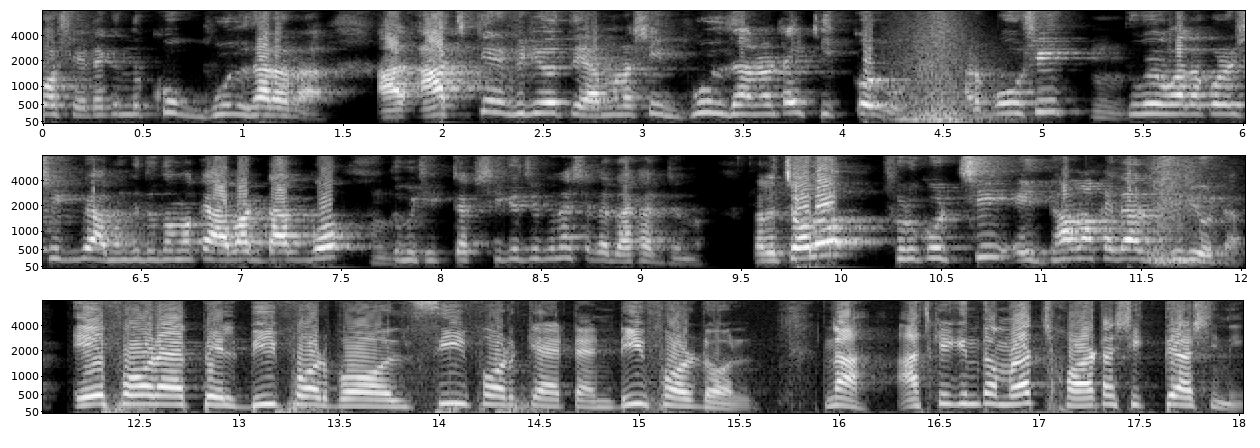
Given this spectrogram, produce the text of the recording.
বসে এটা কিন্তু খুব ভুল ধারণা। আর আজকের ভিডিওতে আমরা সেই ভুল ধারণাটাই ঠিক করব। আর কৌশিক তুমি ভালো করে শিখবে আমি কিন্তু তোমাকে আবার ডাকবো। তুমি ঠিকঠাক শিখেছো কিনা সেটা দেখার জন্য। তাহলে চলো শুরু করছি এই ধামাকেদার ভিডিওটা। A for apple B for ball C for cat and D for doll না, আজকে কিন্তু আমরা ছড়াটা শিখতে আসিনি।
